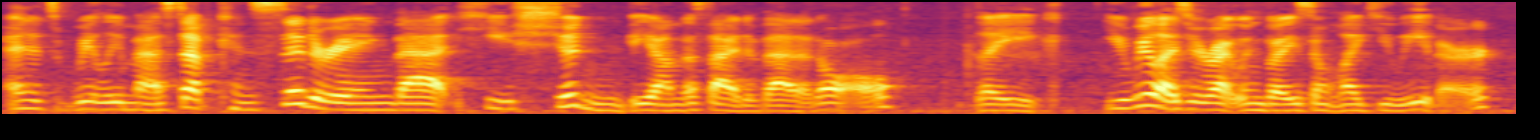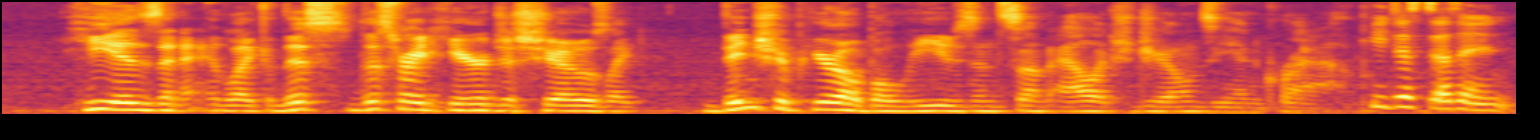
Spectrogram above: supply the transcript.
And it's really messed up considering that he shouldn't be on the side of that at all. Like, you realize your right wing buddies don't like you either. He is an like this. This right here just shows like Ben Shapiro believes in some Alex Jonesian crap. He just doesn't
